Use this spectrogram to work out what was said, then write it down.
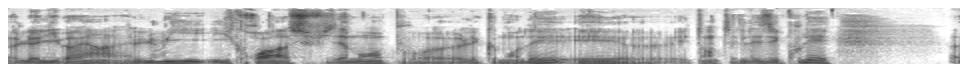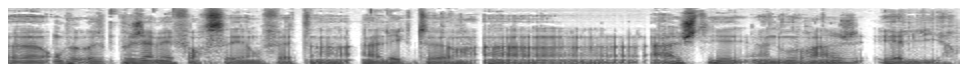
le libraire, lui, il croit suffisamment pour les commander et, et tenter de les écouler. Euh, on peut, peut jamais forcer en fait un, lecteur à, acheter un ouvrage et à le lire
